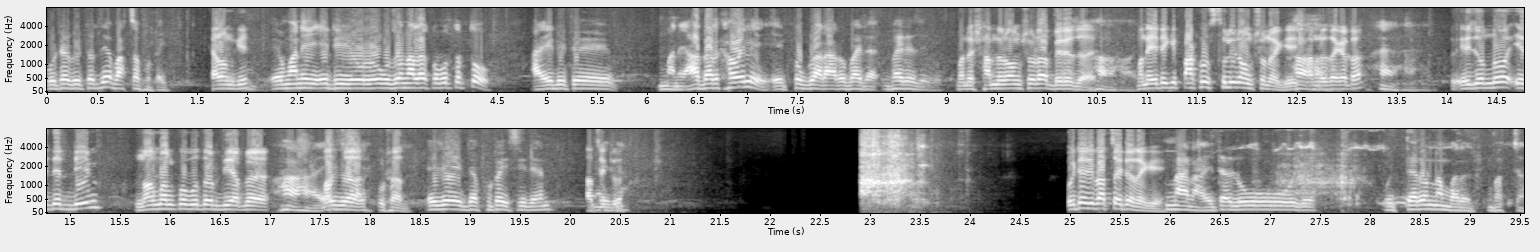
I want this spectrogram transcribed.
ওইটার ভিতর দিয়ে বাচ্চা ফুটাই। কারণ কি? মানে এটি হলো ওজনওয়ালা কবুতর তো আর এটিতে মানে আদার খাওয়াইলে এই টুকরার আরও বাইরে বাইরে যাবে মানে সামনের অংশটা বেড়ে যায়। হ্যাঁ। মানে এটা কি পাকস্থলীর অংশ নাকি এই হ্যাঁ, সামনের হ্যাঁ। জায়গাটা? হ্যাঁ হ্যাঁ এই জন্য এদের ডিম নর্মাল কবুতর দিয়ে আপনার হ্যাঁ হ্যাঁ এই যে উঠান। এই যে এটা ফুটাইছি দেখেন আচ্ছা একটু ওইটারই বাচ্চা এটা নাকি? না না এটা হলো ওই তেরো নাম্বারের বাচ্চা।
